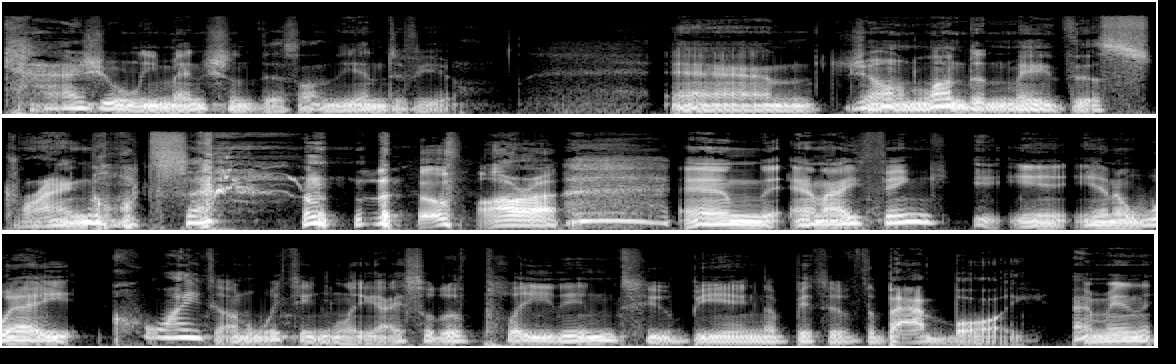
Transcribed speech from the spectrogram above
casually mentioned this on the interview. And Joan Lunden made this strangled sound of horror, and and I think in, in a way, quite unwittingly, I sort of played into being a bit of the bad boy. I mean,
